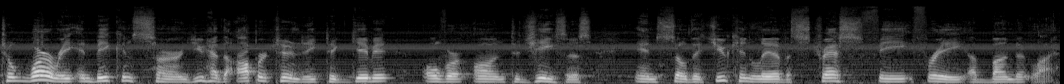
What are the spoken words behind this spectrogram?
to worry and be concerned, you have the opportunity to give it over onto Jesus and so that you can live a stress-free, abundant life.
